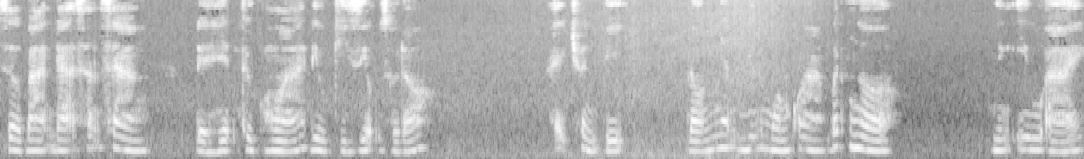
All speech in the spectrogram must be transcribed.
Giờ bạn đã sẵn sàng để hiện thực hóa điều kỳ diệu rồi đó. Hãy chuẩn bị đón nhận những món quà bất ngờ, những ưu ái,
